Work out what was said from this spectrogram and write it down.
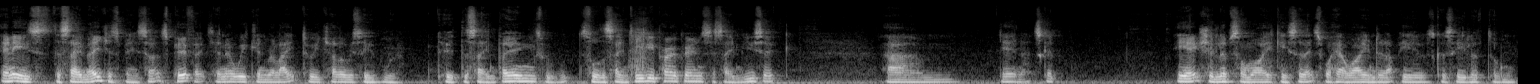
and he's the same age as me, so it's perfect. You know, we can relate to each other. We see we've heard the same things. We saw the same TV programs, the same music. Um, yeah, no, it's good. He actually lives on Waiheke, so that's how I ended up here, was because he lived on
